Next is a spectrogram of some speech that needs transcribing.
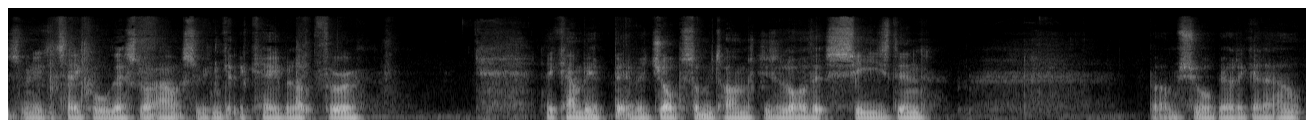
So we need to take all this lot out so we can get the cable up through. They can be a bit of a job sometimes because a lot of it's seized in. But I'm sure we'll be able to get it out.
